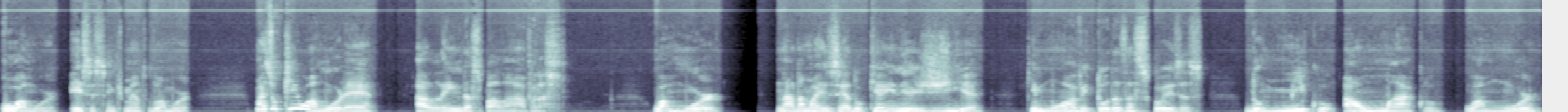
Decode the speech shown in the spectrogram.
o amor, esse sentimento do amor. Mas o que o amor é além das palavras? O amor nada mais é do que a energia que move todas as coisas, do micro ao macro. O amor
